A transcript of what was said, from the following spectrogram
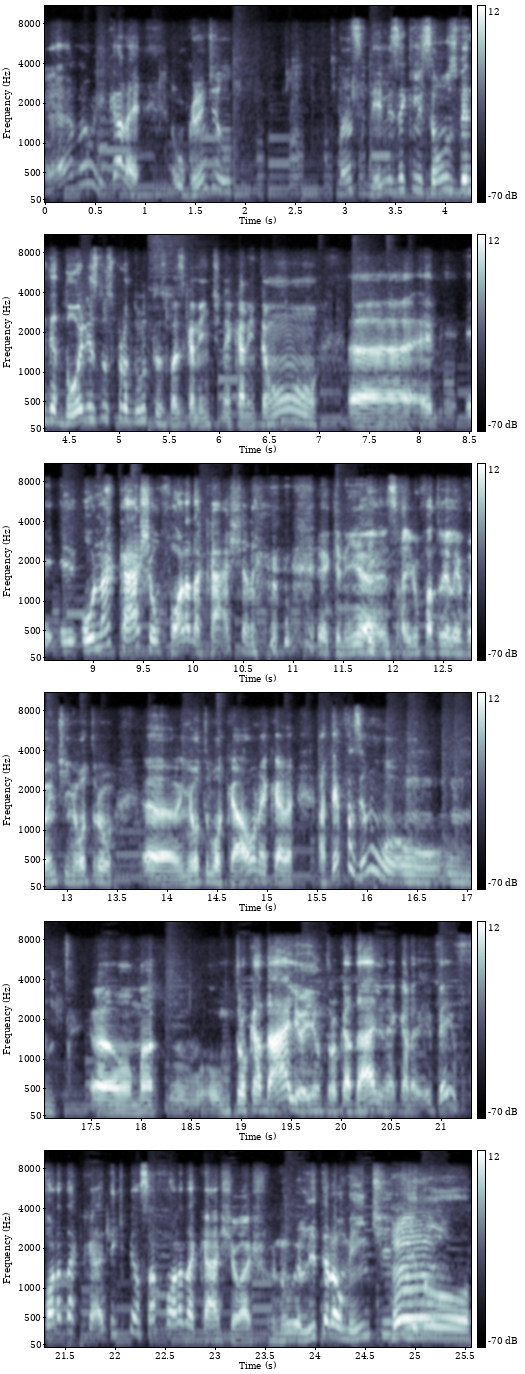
É, não, e cara, o grande lance deles é que eles são os vendedores dos produtos, basicamente, né, cara? Então, uh, é, é, é, ou na caixa ou fora da caixa, né? É, que nem uh, saiu o fato relevante em outro, uh, em outro local, né, cara? Até fazendo um, um, um, uma, um trocadalho aí, um trocadalho, né, cara? Velho, fora da caixa. Tem que pensar fora da caixa, eu acho. No, literalmente e no,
